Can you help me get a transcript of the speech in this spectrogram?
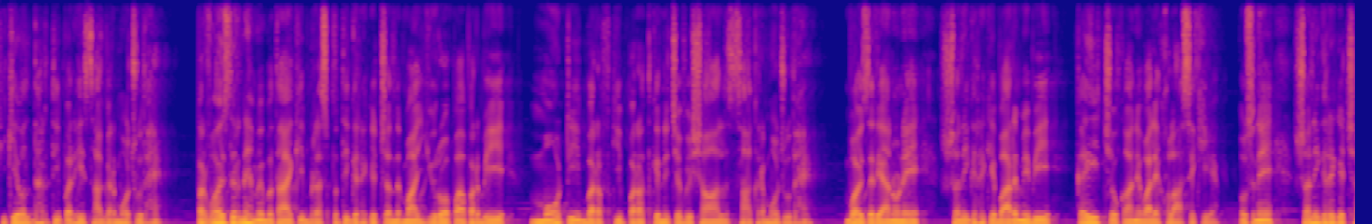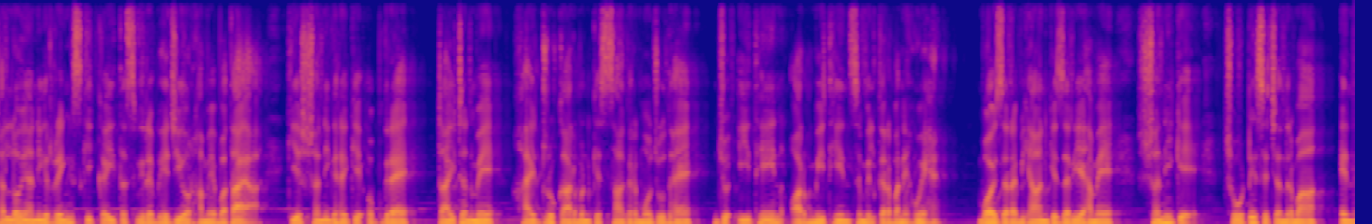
कि केवल धरती पर ही सागर मौजूद हैं, पर वॉयजर ने हमें बताया कि बृहस्पति ग्रह के चंद्रमा यूरोपा पर भी मोटी बर्फ़ की परत के नीचे विशाल सागर मौजूद हैं। वॉयजर यानों ने शनि ग्रह के बारे में भी कई चौंकाने वाले खुलासे किए। उसने शनि ग्रह के छल्लों यानी रिंग्स की कई तस्वीरें भेजी और हमें बताया कि ये शनि ग्रह के उपग्रह टाइटन में हाइड्रोकार्बन के सागर मौजूद हैं, जो इथेन और मीथेन से मिलकर बने हुए हैं। वॉयजर अभियान के ज़रिए हमें शनि के छोटे से चंद्रमा इन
